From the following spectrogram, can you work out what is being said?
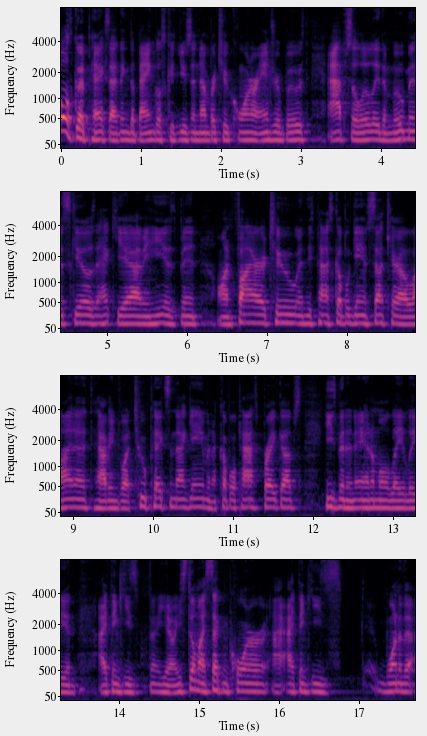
both good picks. I think the Bengals could use a number two corner. Andrew Booth, absolutely. The movement skills, heck yeah. I mean, he has been on fire too in these past couple games. South Carolina having what two picks in that game and a couple of pass breakups. He's been an animal lately, and I think he's you know he's still my second corner. I, I think he's one of the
